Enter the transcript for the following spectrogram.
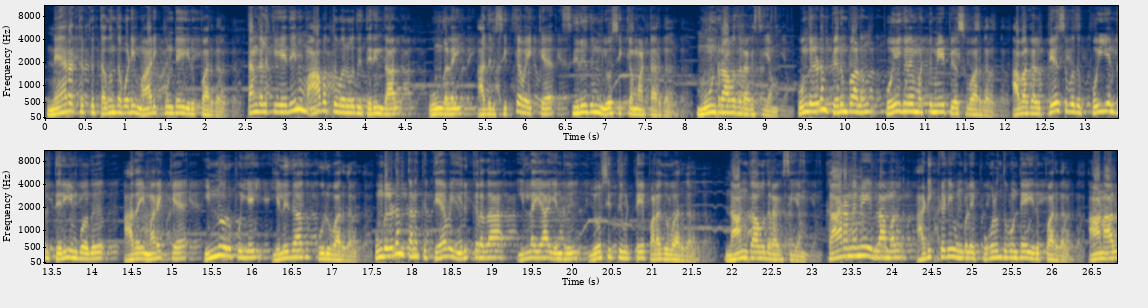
நேரத்திற்கு தகுந்தபடி மாறிக்கொண்டே இருப்பார்கள். தங்களுக்கு ஏதேனும் ஆபத்து வருவது தெரிந்தால் உங்களை அதில் சிக்க வைக்க சிறிதும் யோசிக்க மாட்டார்கள். மூன்றாவது ரகசியம் உங்களிடம் பெரும்பாலும் பொய்களை மட்டுமே பேசுவார்கள். அவர்கள் பேசுவது பொய் என்று தெரியும் போது அதை மறைக்க இன்னொரு பொய்யை எளிதாக கூறுவார்கள். உங்களிடம் தனக்கு தேவை இருக்கிறதா இல்லையா என்று யோசித்துவிட்டே பழகுவார்கள். நான்காவது ரகசியம். காரணமே இல்லாமல் அடிக்கடி உங்களை புகழ்ந்து கொண்டே இருப்பார்கள். ஆனால்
